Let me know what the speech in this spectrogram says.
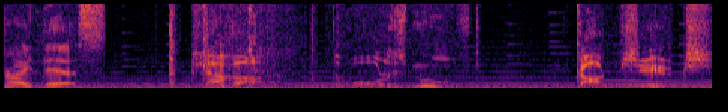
Try this. Clever. The wall is moved. Got sakes.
